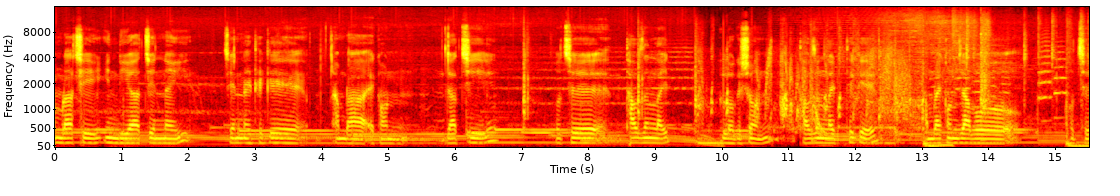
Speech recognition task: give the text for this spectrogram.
আমরা আছি ইন্ডিয়া, চেন্নাই। চেন্নাই থেকে আমরা এখন যাচ্ছি হচ্ছে thousand light location thousand light থেকে আমরা এখন যাব হচ্ছে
